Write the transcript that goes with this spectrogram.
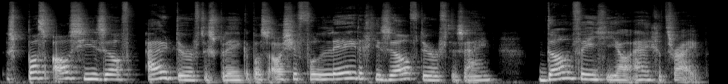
Dus pas als je jezelf uit durft te spreken, pas als je volledig jezelf durft te zijn, dan vind je jouw eigen tribe.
